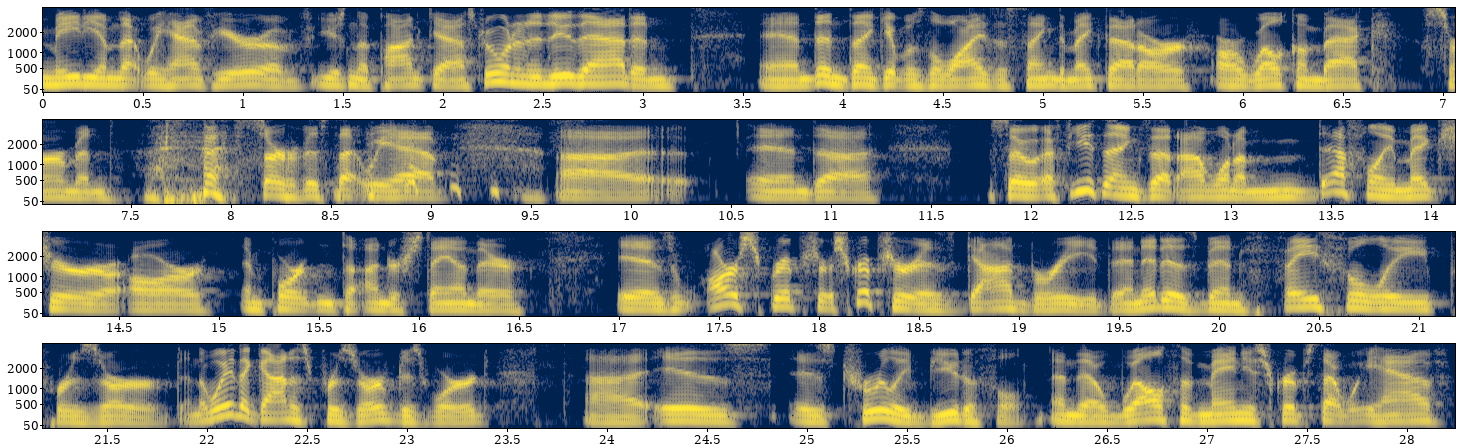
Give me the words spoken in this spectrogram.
medium that we have here of using the podcast. We wanted to do that and and didn't think it was the wisest thing to make that our our welcome back sermon service that we have. uh, and uh, so a few things that I want to definitely make sure are important to understand there is our scripture scripture is God breathed and it has been faithfully preserved. And the way that God has preserved his word uh, is is truly beautiful. And the wealth of manuscripts that we have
